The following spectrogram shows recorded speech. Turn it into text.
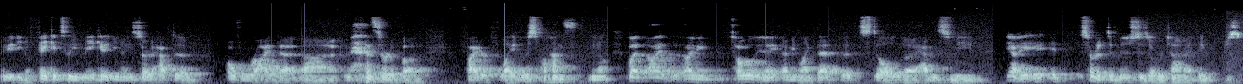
you know, fake it till you make it. You know, you sort of have to override that uh, sort of uh, fight or flight response. You know, but I, I mean, totally. I, I mean, like that. That still uh, happens to me. Yeah, it, it, sort of diminishes over time. I think just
